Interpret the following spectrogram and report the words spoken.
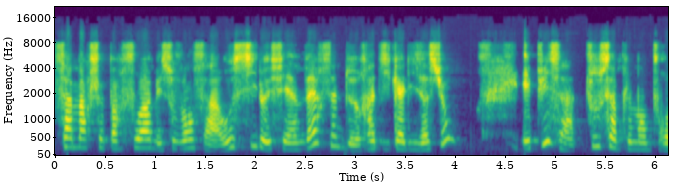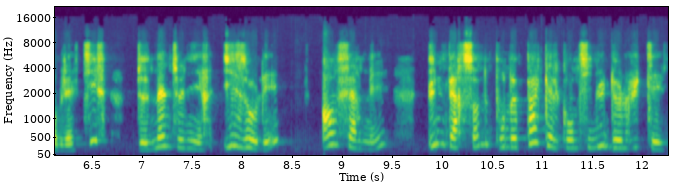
Ça marche parfois, mais souvent ça a aussi l'effet inverse hein, de radicalisation. Et puis ça a tout simplement pour objectif de maintenir isolé enfermer une personne pour ne pas qu'elle continue de lutter.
